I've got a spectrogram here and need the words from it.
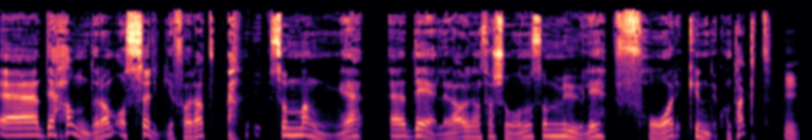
Eh, det handler om å sørge for at så mange eh, deler av organisasjonen som mulig får kundekontakt, mm.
